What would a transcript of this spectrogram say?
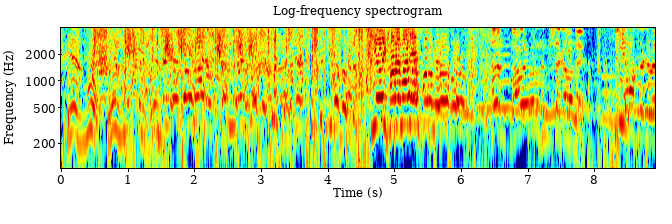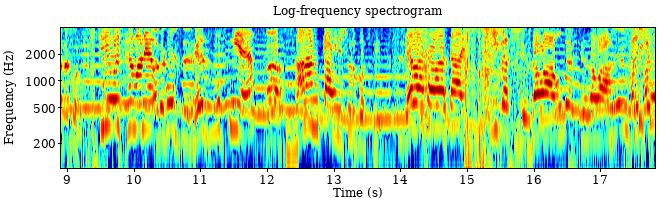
ফেসবুক ফেসবুক সরে মানে? কারণে কি হয়েছে মানে? ফেসবুক নিয়ে হ্যাঁ। নানান কাহিনী শুরু করছি এলাকা এলাকায় যাওয়া যাওয়া খালি মানে?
